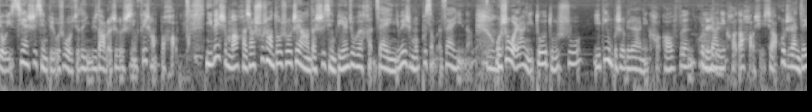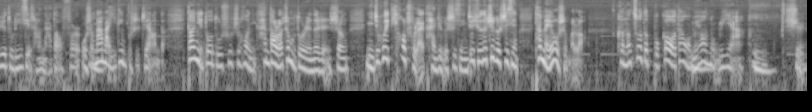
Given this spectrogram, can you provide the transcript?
有一件事情，比如说，我觉得你遇到了这个事情非常不好，你为什么好像书上都说这样的事情，别人就会很在意，你为什么不怎么在意呢？我说我让你多读书，一定不是为了让你考高分，或者让你考到好学校，或者让你在阅读理解上拿到分儿。我说妈妈一定不是这样的。当你多读书之后，你看到了这么多人的人生，你就会跳出来看这个事情，你就觉得这个事情它没有什么了，可能做的不够，但我们要努力啊。嗯，是。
